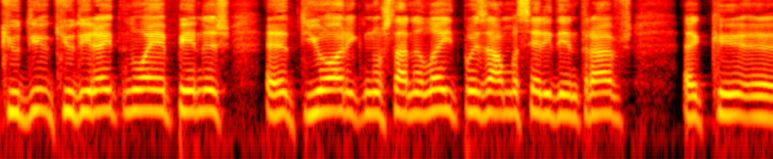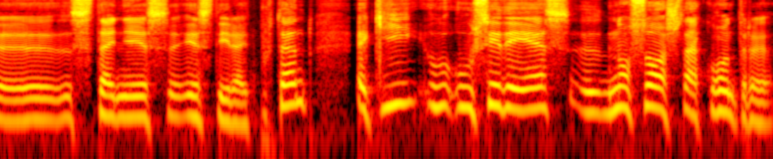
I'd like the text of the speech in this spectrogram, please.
que, o, que o direito não é apenas teórico, não está na lei, depois há uma série de entraves a que se tenha esse, esse direito. Portanto, aqui o, o CDS uh, não só está contra,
